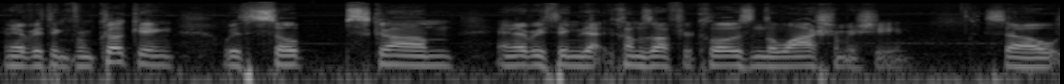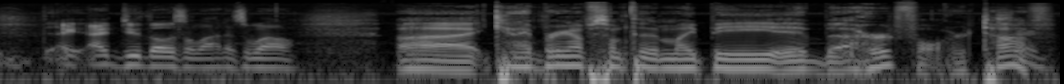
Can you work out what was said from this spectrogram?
and everything from cooking with soap, scum, and everything that comes off your clothes in the washing machine. So I, I do those a lot as well. uh, can I bring up something that might be uh, hurtful or tough?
